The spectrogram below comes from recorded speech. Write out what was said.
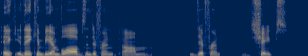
it, they can be in blobs and different, um, different shapes.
